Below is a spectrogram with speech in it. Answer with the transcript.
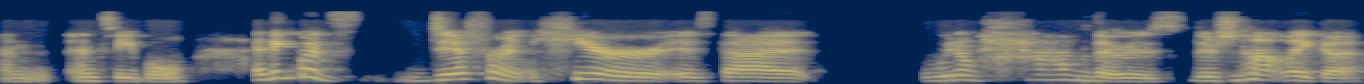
and and stable. I think what's different here is that we don't have those. There's not like a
